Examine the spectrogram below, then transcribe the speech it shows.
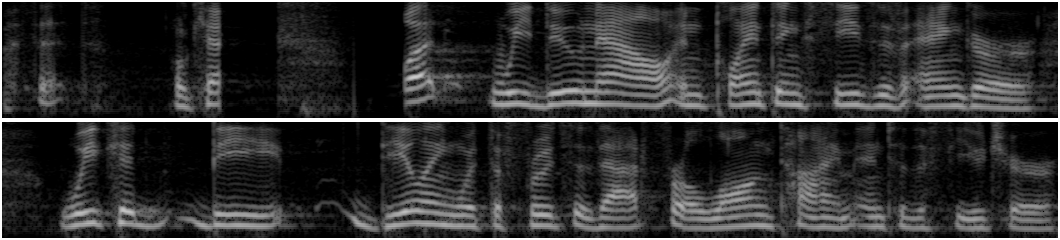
with it. Okay what we do now in planting seeds of anger, we could be dealing with the fruits of that for a long time into the future.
